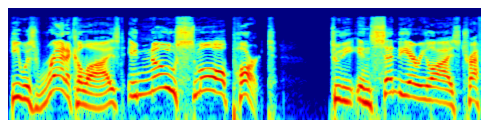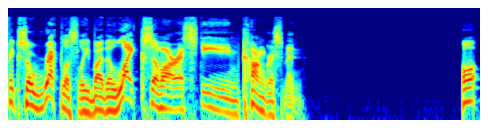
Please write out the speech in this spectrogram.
he was radicalized in no small part to the incendiary lies trafficked so recklessly by the likes of our esteemed congressman. Well,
